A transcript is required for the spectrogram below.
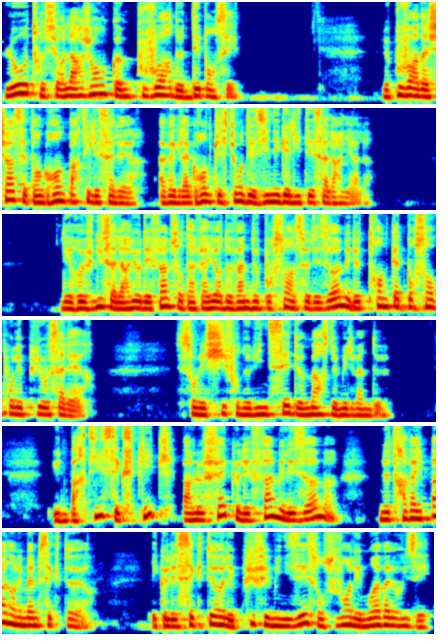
l'autre sur l'argent comme pouvoir de dépenser. Le pouvoir d'achat, c'est en grande partie les salaires, avec la grande question des inégalités salariales. Les revenus salariaux des femmes sont inférieurs de 22% à ceux des hommes et de 34% pour les plus hauts salaires. Ce sont les chiffres de l'INSEE de mars 2022. Une partie s'explique par le fait que les femmes et les hommes ne travaillent pas dans les mêmes secteurs et que les secteurs les plus féminisés sont souvent les moins valorisés,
